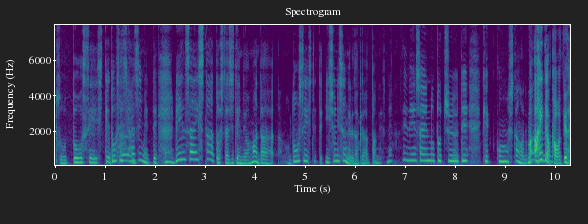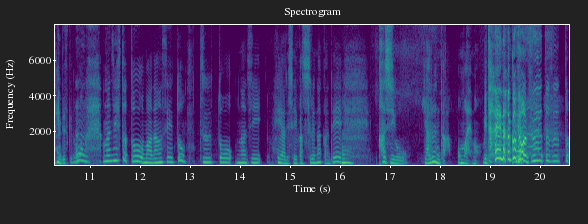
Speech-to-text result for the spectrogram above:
と同棲して、はい、同棲し始めて、はい、連載スタートした時点ではまだ同棲してて一緒に住んでるだけだったんですね。で連載の途中で結婚したので、まあ、相手は変わってないんですけども、うん、同じ人と、まあ、男性とずっと同じ部屋で生活する中で、うん、家事をやるんだお前も。みたいなことをずっとずっと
